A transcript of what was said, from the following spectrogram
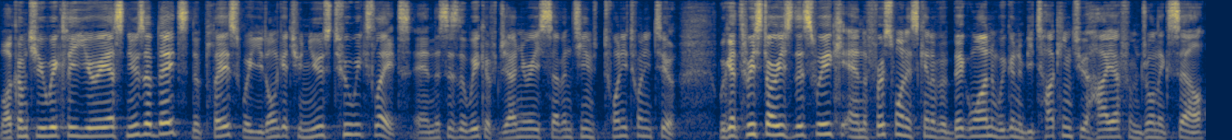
Welcome to your weekly UAS news updates, the place where you don't get your news two weeks late. And this is the week of January 17th, 2022. We got three stories this week, and the first one is kind of a big one. We're going to be talking to Haye from DroneXL.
